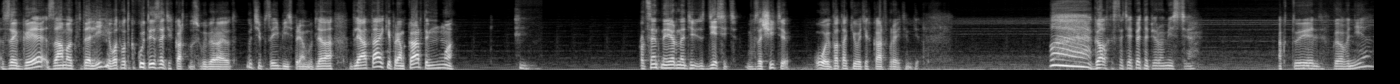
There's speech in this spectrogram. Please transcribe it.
ЗГ, замок в долине, вот, вот какую-то из этих карт пусть выбирают. Ну, типа, заебись прям. Для, для атаки прям карты. муа. Процент, наверное, де- 10 в защите. Ой, в атаке у этих карт в рейтинге. А, Галка, кстати, опять на первом месте. Актуэль в говне.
